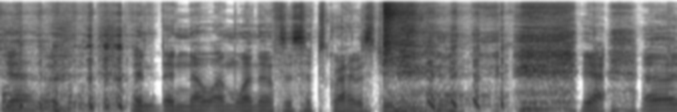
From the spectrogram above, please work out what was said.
yeah. and and now I'm one of the subscribers too. yeah. Uh,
